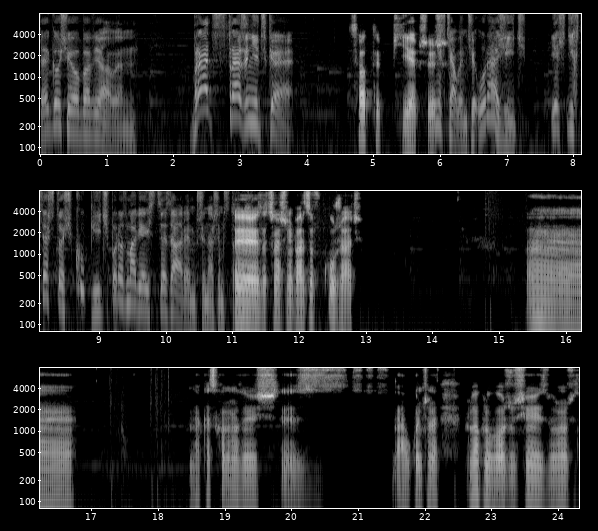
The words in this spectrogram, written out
Tego się obawiałem. Brać strażniczkę! Co ty Nie pieprzysz? chciałem cię urazić. Jeśli chcesz coś kupić, porozmawiaj z Cezarem przy naszym stole. Ty, zaczynasz mnie bardzo wkurzać. Eee... Nakaz honorowy z... z- A, ukończone. Próba klubu odrzuciła jest złożona przez.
